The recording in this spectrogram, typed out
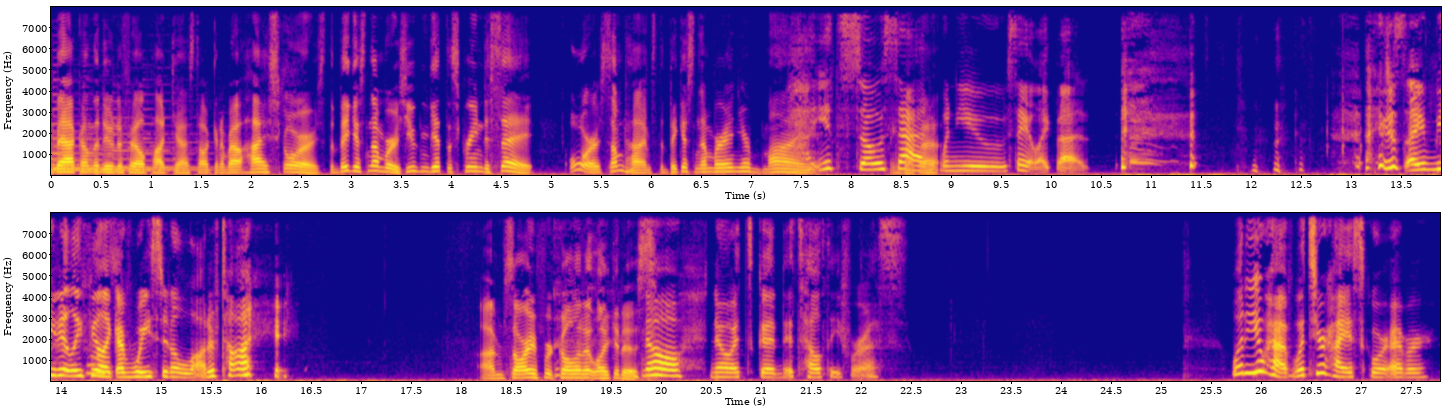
Back on the Doom to Fail podcast talking about high scores, the biggest numbers you can get the screen to say, or sometimes the biggest number in your mind. It's so about sad when you say it like that. I just, I immediately feel like I've wasted a lot of time. I'm sorry for calling it like it is. no, no, it's good. It's healthy for us. What do you have? What's your highest score ever?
